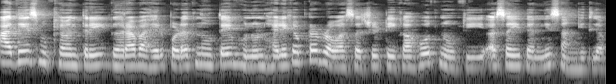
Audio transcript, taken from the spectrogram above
आधीच मुख्यमंत्री घराबाहेर पडत नव्हते म्हणून हेलिकॉप्टर प्रवासाची टीका होत नव्हती असंही त्यांनी सांगितलं.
